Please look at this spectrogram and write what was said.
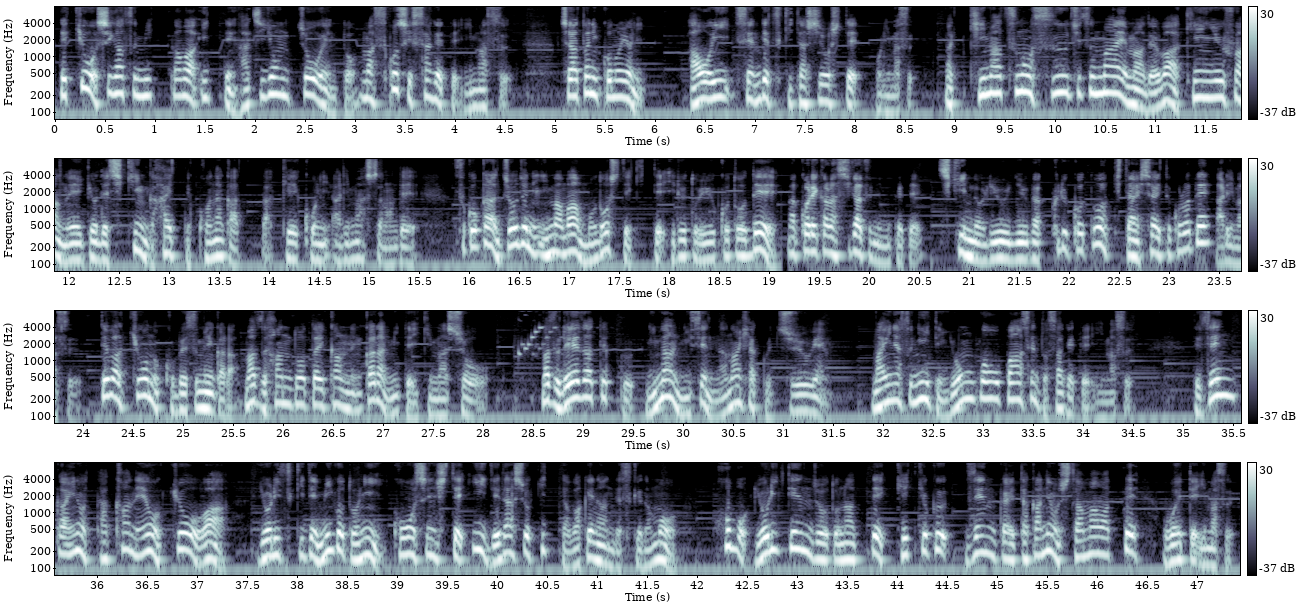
で、今日4月3日は1.84兆円と、まあ、少し下げています。チャートにこのように青い線で突き足しをしております。まあ、期末の数日前までは金融不安の影響で資金が入ってこなかった傾向にありましたので、そこから徐々に今は戻してきているということで、まあ、これから4月に向けて資金の流入が来ることを期待したいところであります。では今日の個別銘柄、まず半導体関連から見ていきましょう。まずレーザーテック22,710円、マイナス2.45%下げています。で前回の高値を今日は寄り付きで見事に更新していい出だしを切ったわけなんですけども、ほぼより天井となって結局前回高値を下回って終えています。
